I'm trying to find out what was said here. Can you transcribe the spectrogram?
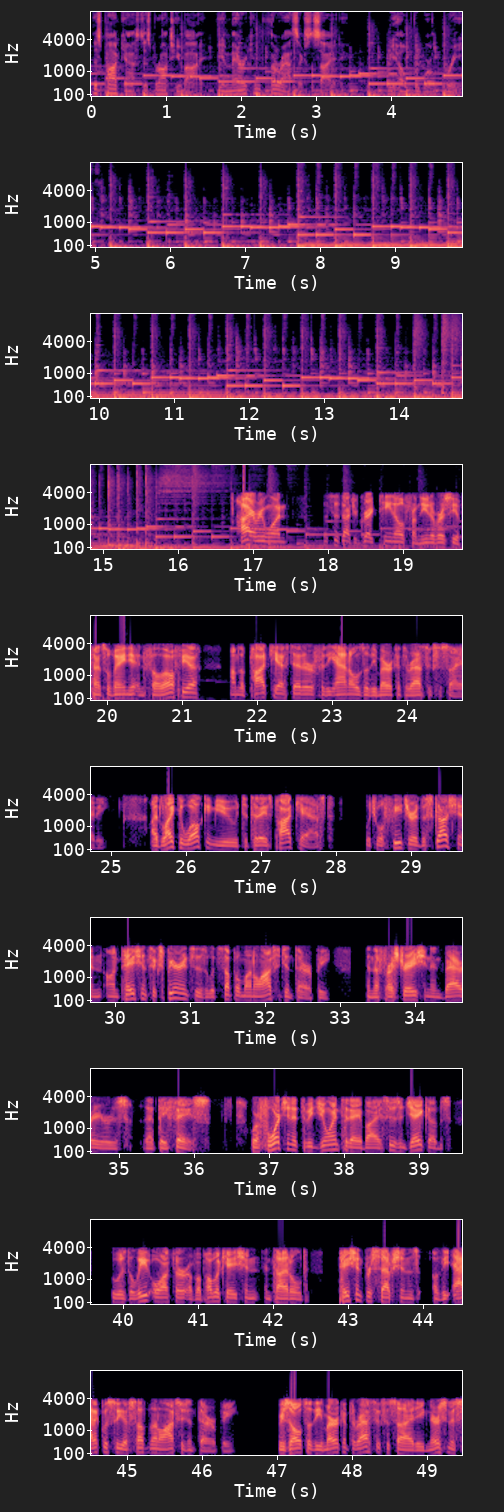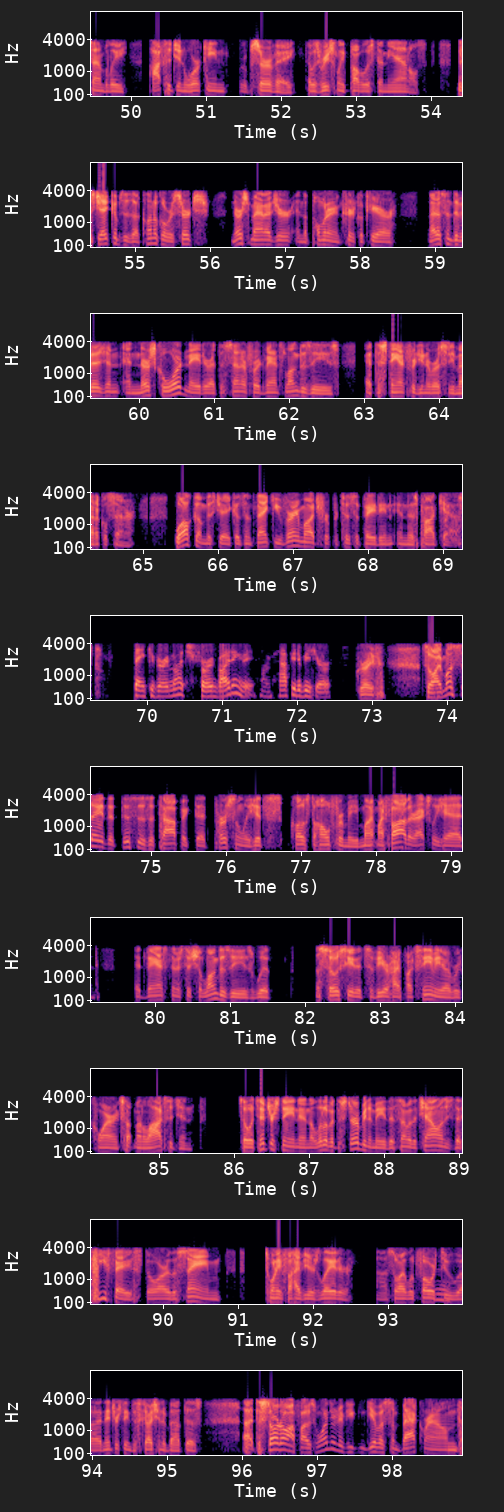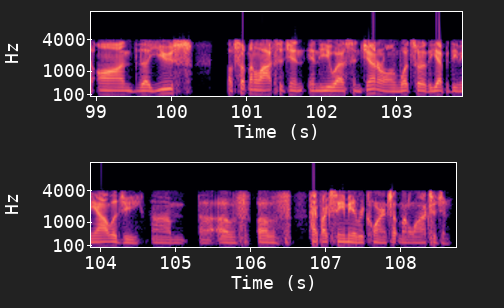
This podcast is brought to you by the American Thoracic Society. We help the world breathe. Hi, everyone. This is Dr. Greg Tino from the University of Pennsylvania in Philadelphia. I'm the podcast editor for the Annals of the American Thoracic Society. I'd like to welcome you to today's podcast, which will feature a discussion on patients' experiences with supplemental oxygen therapy and the frustration and barriers that they face. We're fortunate to be joined today by Susan Jacobs, who is the lead author of a publication entitled Patient Perceptions of the Adequacy of Supplemental Oxygen Therapy Results of the American Thoracic Society Nursing Assembly Oxygen Working Group Survey that was recently published in the Annals. Ms. Jacobs is a clinical research nurse manager in the Pulmonary and Critical Care Medicine Division and nurse coordinator at the Center for Advanced Lung Disease at the Stanford University Medical Center. Welcome, Ms. Jacobs, and thank you very much for participating in this podcast. Thank you very much for inviting me. I'm happy to be here. Great. So I must say that this is a topic that personally hits close to home for me. My my father actually had advanced interstitial lung disease with associated severe hypoxemia requiring supplemental oxygen. So it's interesting and a little bit disturbing to me that some of the challenges that he faced are the same 25 years later. Uh, so I look forward mm. to uh, an interesting discussion about this. Uh, to start off, I was wondering if you can give us some background on the use of supplemental oxygen in the U.S. in general, and what sort of the epidemiology um, uh, of of hypoxemia requiring supplemental oxygen.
